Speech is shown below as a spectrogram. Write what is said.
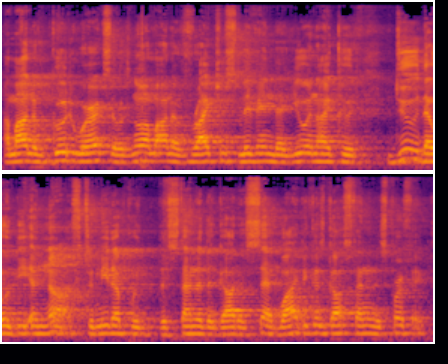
amount of good works, there was no amount of righteous living that you and I could do that would be enough to meet up with the standard that God has set. Why? Because God's standard is perfect.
